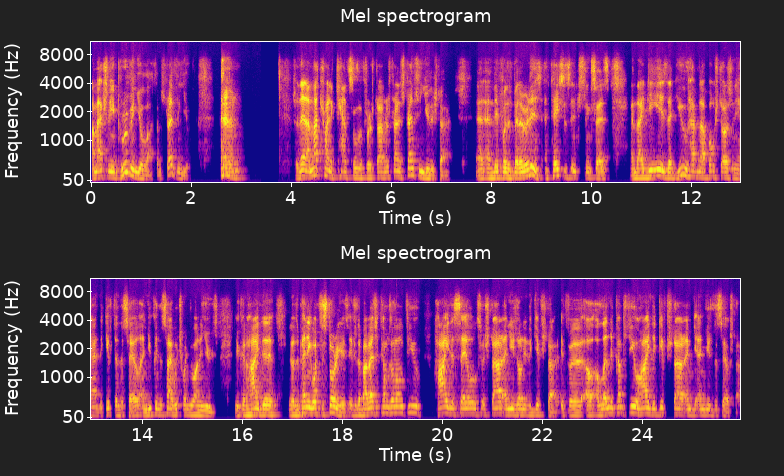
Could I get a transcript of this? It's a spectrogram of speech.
I'm actually improving your lot. I'm strengthening you. so then I'm not trying to cancel the first star. I'm just trying to strengthen you the star and, and therefore the better it is. And Tesis interesting says, and the idea is that you have now both stars in your hand, the gift and the sale, and you can decide which one you want to use. You can hide the, you know, depending what the story is. If the Babetta comes along to you, hide the sales star and use only the gift star. If a, a, a, lender comes to you, hide the gift star and, and use the sales star.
